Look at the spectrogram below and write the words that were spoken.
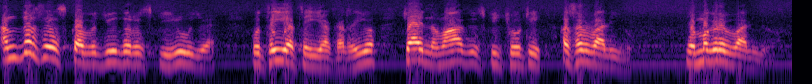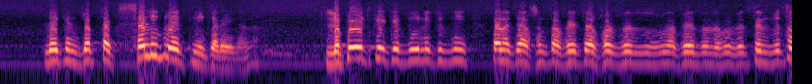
اندر سے اس کا وجود اور اس کی روح جو ہے، وہ تیا تیا کر رہی ہو۔ چاہے نماز اس کی چھوٹی اثر والی ہو یا مغرب والی ہو۔ لیکن جب تک سیلیبریٹ نہیں کرے گا نا، لپیٹ کے کہ تو نے کتنی پہلے چار سنتا، پھر پھر پھر پھر دو دو تین متر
